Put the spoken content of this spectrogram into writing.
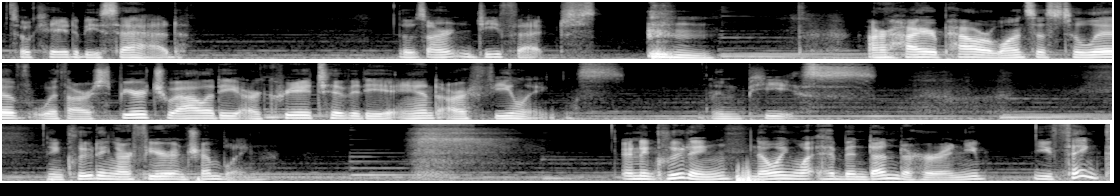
It's okay to be sad. Those aren't defects. our higher power wants us to live with our spirituality, our creativity, and our feelings in peace, including our fear and trembling. And including knowing what had been done to her. And you you think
